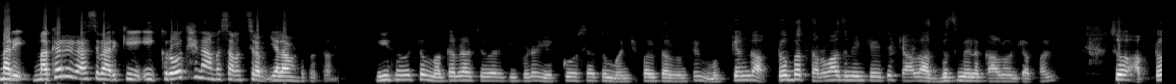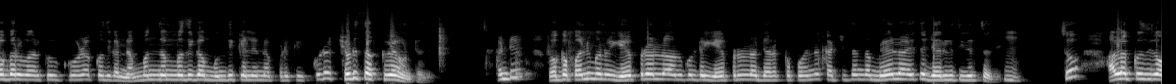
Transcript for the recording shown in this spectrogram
మరి మకర రాశి వారికి ఈ క్రోధినామ సంవత్సరం ఎలా ఉండబోతోంది? ఈ సంవత్సరం మకర రాశి వారికి కూడా ఎక్కువ శాతం మంచి ఫలితాలు ఉంటాయి ముఖ్యంగా అక్టోబర్ తర్వాత నుంచి అయితే చాలా అద్భుతమైన కాలం అని చెప్పాలి. సో అక్టోబర్ వరకు కూడా కొద్దిగా నెమ్మది నెమ్మదిగా ముందుకెళ్ళినప్పటికీ కూడా చెడు తక్కువే ఉంటుంది. అంటే ఒక పని మనం ఏప్రిల్లో అనుకుంటే ఏప్రిల్లో జరగకపోయినా ఖచ్చితంగా మేలో అయితే జరిగి తీరుతుంది. సో అలా కొద్దిగా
